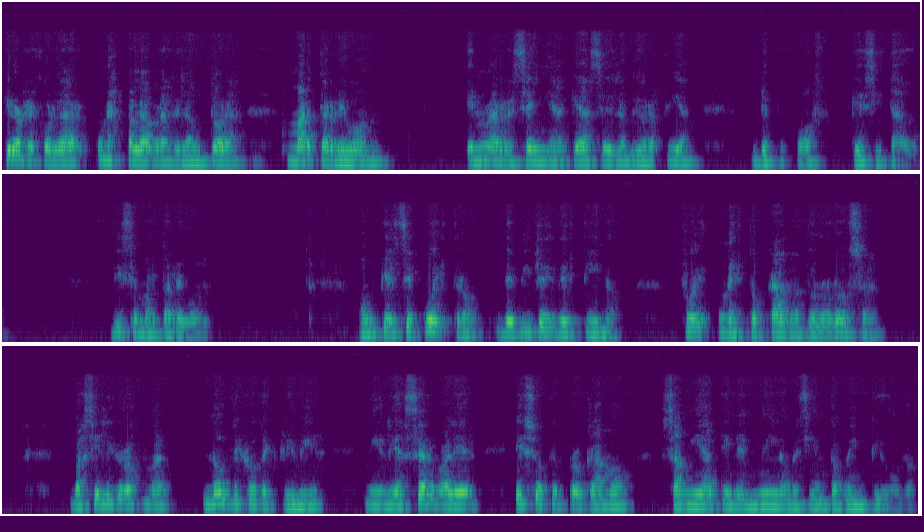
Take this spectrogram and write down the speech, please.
quiero recordar unas palabras de la autora Marta Rebón en una reseña que hace de la biografía de Popov que he citado. Dice Marta Rebón, aunque el secuestro de vida y destino fue una estocada dolorosa, Vasily Grossman no dejó de escribir ni de hacer valer eso que proclamó Samiatin en 1921.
